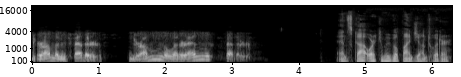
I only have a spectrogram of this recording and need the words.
Drum and Feather, Drum the letter N Feather. And Scott, where can people find you on Twitter?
